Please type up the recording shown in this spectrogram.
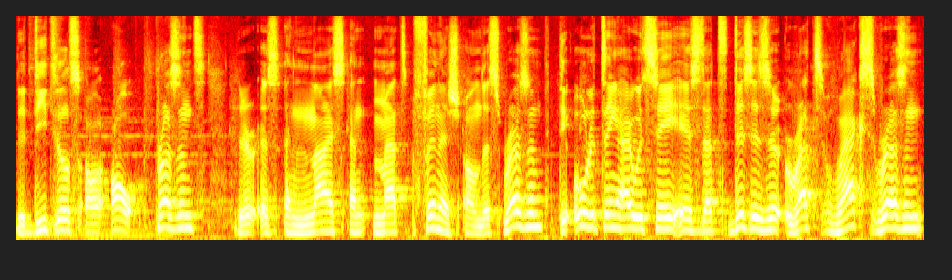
The details are all present, there is a nice and matte finish on this resin. The only thing I would say is that this is a red wax resin.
